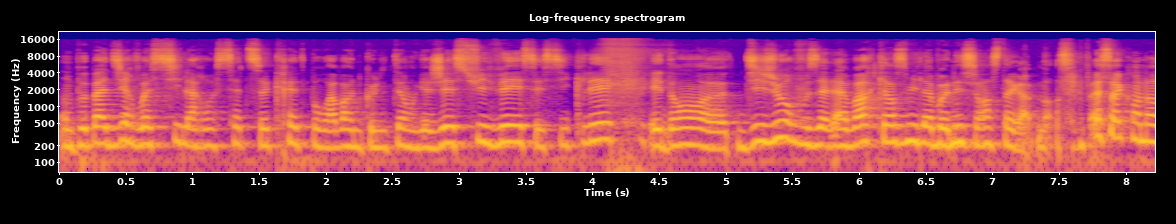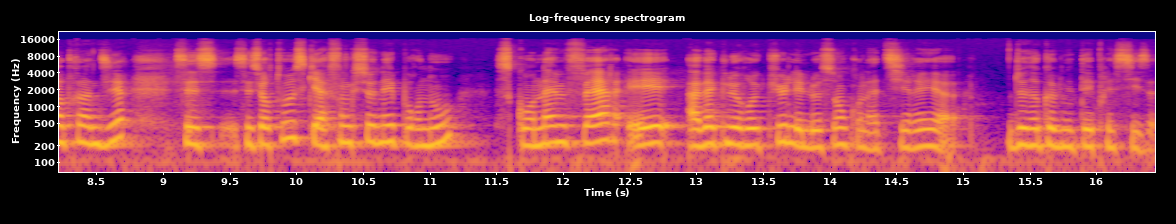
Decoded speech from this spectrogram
on ne peut pas dire voici la recette secrète pour avoir une communauté engagée, suivez ces cyclés et dans euh, dix 10 jours, vous allez avoir 15 000 abonnés sur Instagram. Non, c'est pas ça qu'on est en train de dire. C'est surtout ce qui a fonctionné pour nous, ce qu'on aime faire et avec le recul, les leçons qu'on a tirées euh, de nos communautés précises.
